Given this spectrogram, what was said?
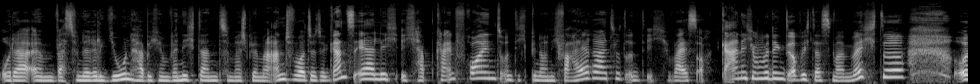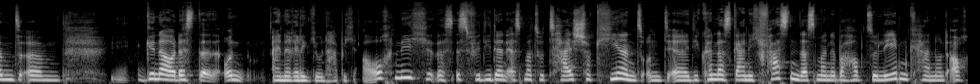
oder ähm, was für eine Religion habe ich? Und wenn ich dann zum Beispiel mal antwortete, ganz ehrlich, ich habe keinen Freund und ich bin noch nicht verheiratet und ich weiß auch gar nicht unbedingt, ob ich das mal möchte. Und ähm, genau, das und eine Religion habe ich auch nicht. Das ist für die dann erstmal total schockierend und äh, die können das gar nicht fassen, dass man überhaupt so leben kann und auch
